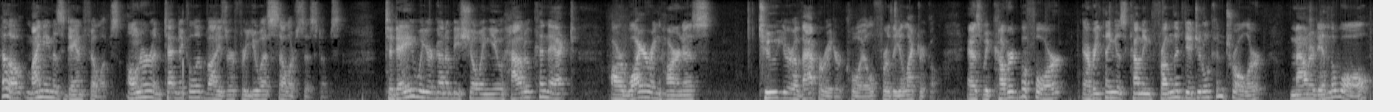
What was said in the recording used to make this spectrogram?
Hello, my name is Dan Phillips, owner and technical advisor for US Cellar Systems. Today we are going to be showing you how to connect our wiring harness to your evaporator coil for the electrical. As we covered before, everything is coming from the digital controller mounted in the wall.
